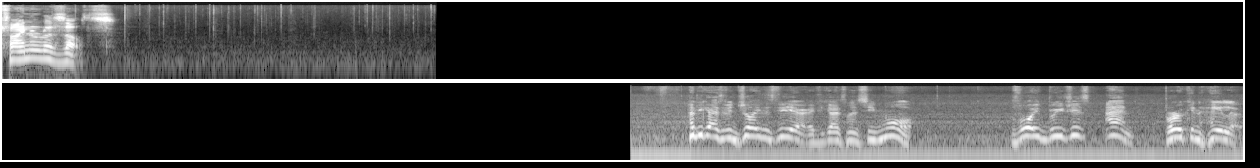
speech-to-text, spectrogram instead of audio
Final results. Hope you guys have enjoyed this video. If you guys want to see more Void Breaches and Broken Halo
